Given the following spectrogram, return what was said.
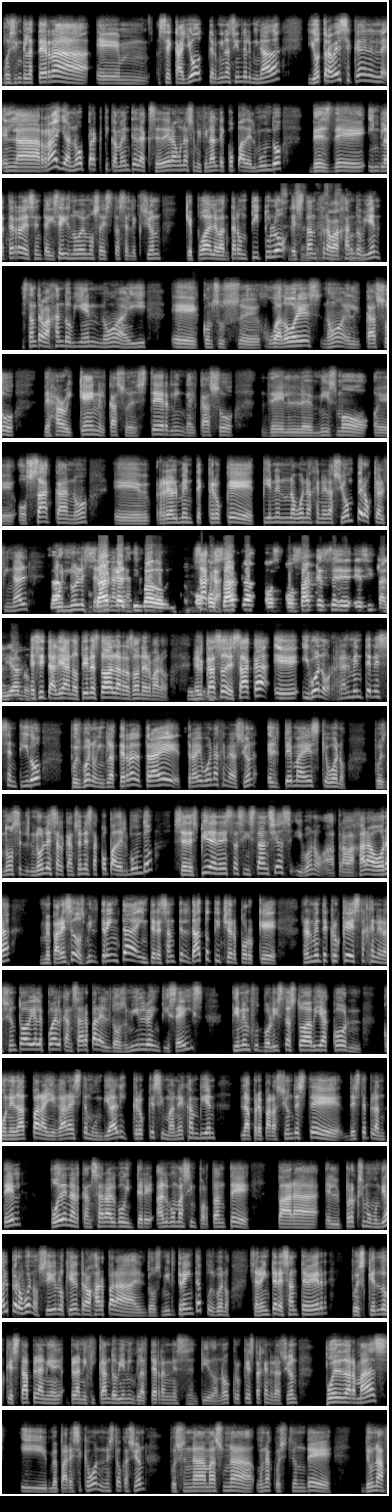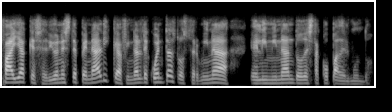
pues Inglaterra eh, se cayó, termina siendo eliminada y otra vez se queda en, en, la raya, ¿no? Prácticamente de acceder a una semifinal de Copa del Mundo. Desde Inglaterra de 66 no vemos a esta selección que pueda levantar un título. 66, Están trabajando correcto. bien, están trabajando bien, ¿no? Ahí eh, con sus eh, jugadores, ¿no? El caso de Harry Kane, el caso de Sterling, el caso del mismo eh, Osaka, ¿no? Eh, realmente creo que tienen una buena generación, pero que al final pues, no les Osaka, estimado. Osaka, Osaka, Osaka es, es, italiano. Es italiano, tienes toda la razón, hermano. El caso de Saka, eh, y bueno, realmente en ese sentido, pues bueno, Inglaterra trae, trae buena generación. El tema es que, bueno, pues no, no les alcanzó en esta Copa del Mundo, se despiden en estas instancias y bueno, a trabajar ahora. Me parece 2030 interesante el dato, teacher, porque realmente creo que esta generación todavía le puede alcanzar para el 2026. Tienen futbolistas todavía con, con edad para llegar a este mundial y creo que si manejan bien la preparación de este, de este plantel, pueden alcanzar algo, algo más importante para el próximo mundial, pero bueno, si lo quieren trabajar para el 2030, pues bueno, será interesante ver pues qué es lo que está planificando bien Inglaterra en ese sentido, ¿no? Creo que esta generación puede dar más y me parece que, bueno, en esta ocasión, pues nada más una, una cuestión de, de una falla que se dio en este penal y que a final de cuentas los termina eliminando de esta Copa del Mundo.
